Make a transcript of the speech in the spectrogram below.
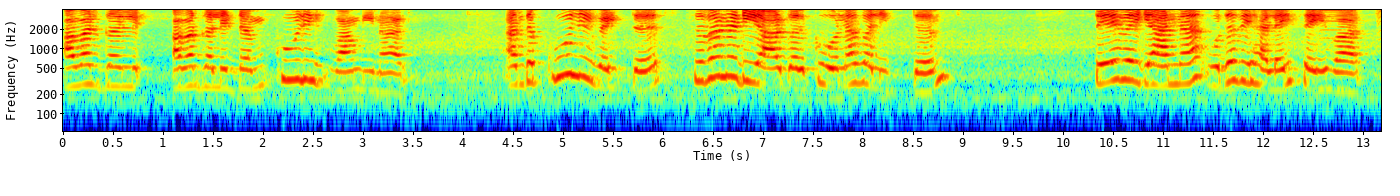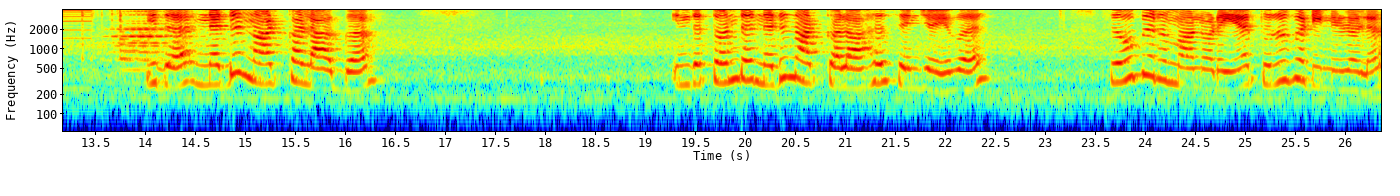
அவர்கள் அவர்களிடம் கூலி வாங்கினார். அந்த கூலி வைத்து சிவனடியார்களுக்கு உணவளித்து தேவையான உதவிகளை செய்வார். இத நெடு நாட்களாக இந்த தொண்டை நெடு நாட்களாக செஞ்ச இவர் சிவபெருமானுடைய திருவடி நிழலை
